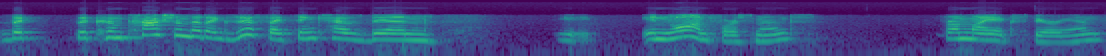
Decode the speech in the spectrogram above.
the, the compassion that exists, I think, has been in law enforcement, from my experience,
